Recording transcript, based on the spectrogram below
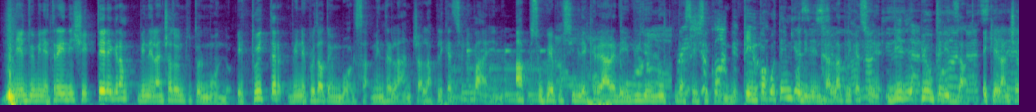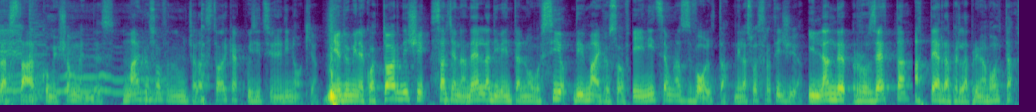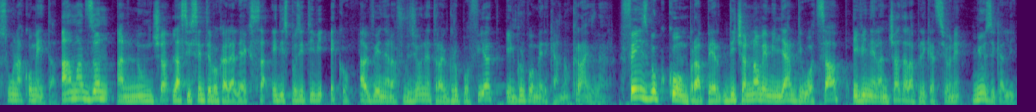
Nel 2013 Telegram viene lanciato in tutto il mondo e Twitter viene quotato in borsa mentre lancia l'applicazione Vine, app su cui è possibile creare dei video in loop da 6 secondi, che in poco tempo diventa l'applicazione video più utilizzata e che lancerà star come Shawn Mendes. Microsoft annuncia la storica acquisizione di Nokia. Nel 2014 Satya Nadella diventa il nuovo CEO di Microsoft e inizia una svolta nella sua strategia. Il lander Rosetta atterra per la prima volta volta su una cometa. Amazon annuncia l'assistente vocale Alexa e dispositivi Echo. Avviene la fusione tra il gruppo Fiat e il gruppo americano Chrysler. Facebook compra per 19 miliardi WhatsApp e viene lanciata l'applicazione Musical.ly.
